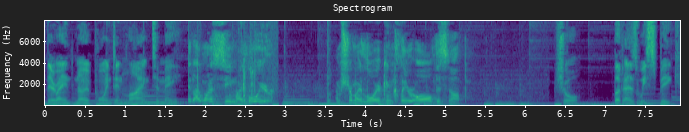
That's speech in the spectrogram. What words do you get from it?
There ain't no point in lying to me. I want to see my lawyer. I'm sure my lawyer can clear all this up. Sure. But as we speak,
